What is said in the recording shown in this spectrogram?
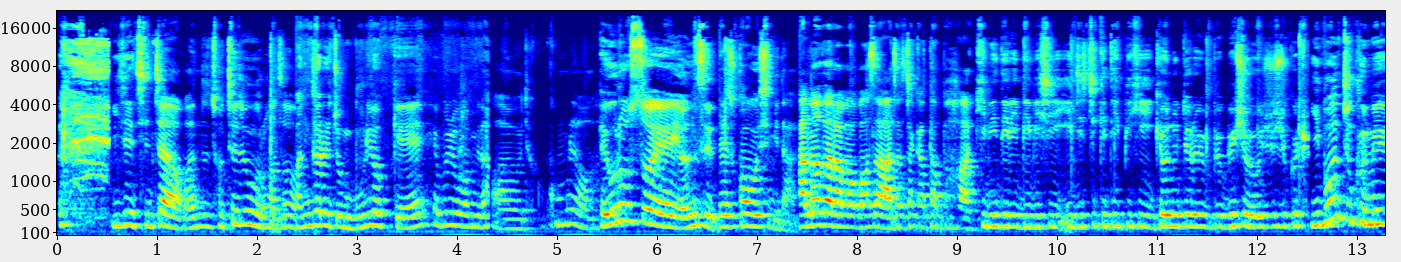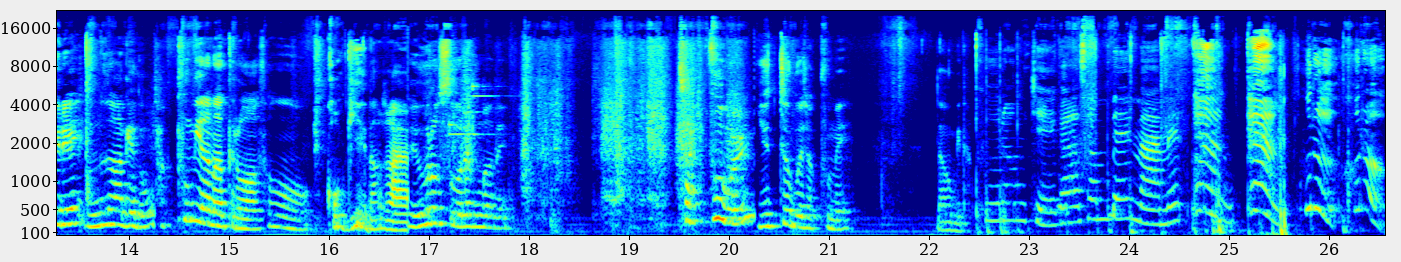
이제 진짜 완전 저체중으로 가서 관절을 좀 무리 없게 해보려고 합니다. 아우 자꾸 콧물이 나와. 배우로서의 연습 계속하고 있습니다. 가나다라바바사 아자차카타파하 기니들이 비비시 이지치키 티피히 견유들을 비비시 오주시고 이번 주 금요일에 감사하게도 작품이 하나 들어와서 거기에 나가요. 배우로서 오랜만에 작품을 유튜브 작품에 나옵니다. 그럼 제가 선배 맘에 탕탕 후루 후루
